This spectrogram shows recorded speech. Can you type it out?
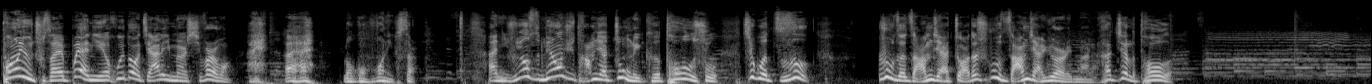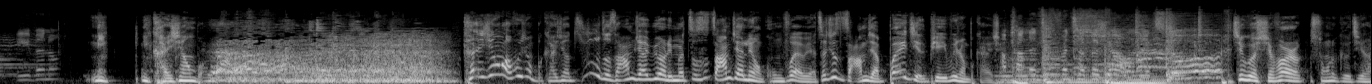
朋友出差半年回到家里面，媳妇儿问：“哎哎哎，老公，问你个事儿，哎，你说要是邻居他们家种了一棵桃子树，结果只是入在咱们家，长的是入咱们家院里面了，还结了桃子，你你开心不？开心了，为什么不开心？入在咱们家院里面，只是咱们家两空范围，这就是咱们家白捡的便宜，为什么不开心结果媳妇儿松了口气，说：“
